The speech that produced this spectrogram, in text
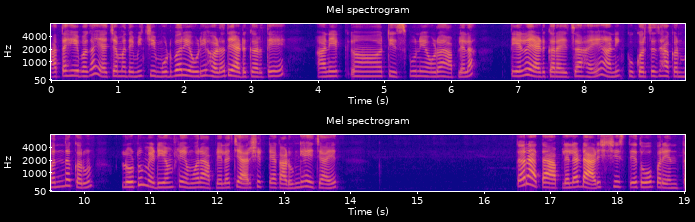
आता हे बघा याच्यामध्ये मी चिमूटभर एवढी हळद ॲड करते आणि एक टीस्पून एवढं आपल्याला तेल ॲड करायचं आहे आणि कुकरचं झाकण बंद करून लो टू मिडियम फ्लेमवर आपल्याला चार शिट्ट्या काढून घ्यायच्या आहेत. तर आता आपल्याला डाळ शिजते तोपर्यंत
